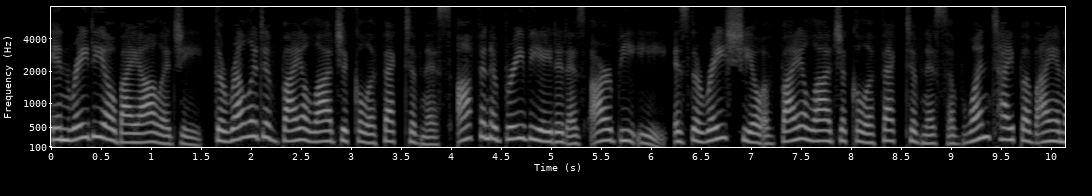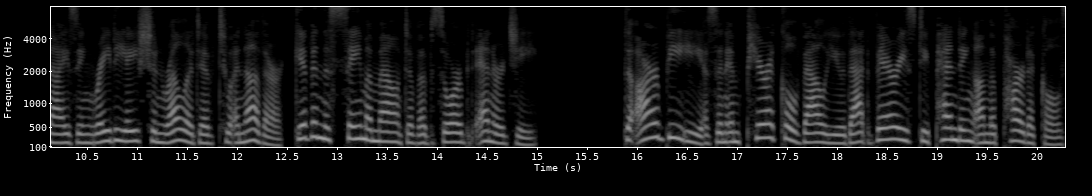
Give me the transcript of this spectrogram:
In radiobiology, the relative biological effectiveness often abbreviated as RBE is the ratio of biological effectiveness of one type of ionizing radiation relative to another, given the same amount of absorbed energy. The RBE is an empirical value that varies depending on the particles,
